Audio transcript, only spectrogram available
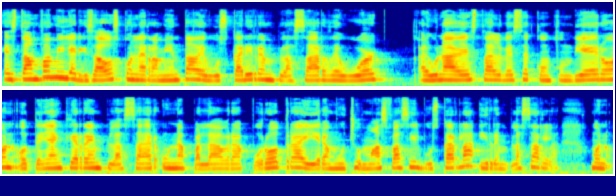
¿Están familiarizados con la herramienta de buscar y reemplazar de Word? ¿Alguna vez tal vez se confundieron o tenían que reemplazar una palabra por otra y era mucho más fácil buscarla y reemplazarla? Bueno,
